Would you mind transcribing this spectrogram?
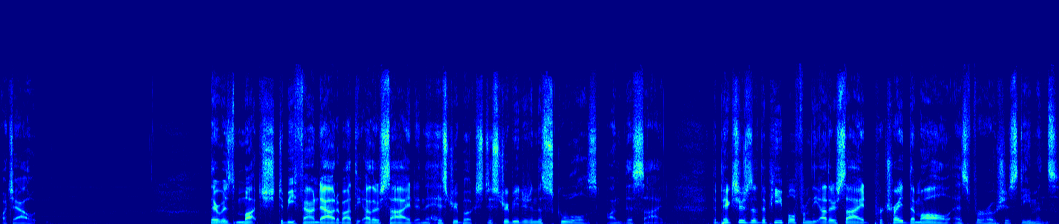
watch out. There was much to be found out about the other side in the history books distributed in the schools on this side. The pictures of the people from the other side portrayed them all as ferocious demons.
